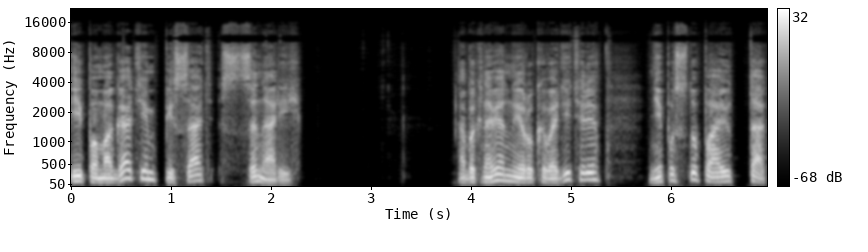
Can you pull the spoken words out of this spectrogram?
и помогать им писать сценарий. Обыкновенные руководители не поступают так,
